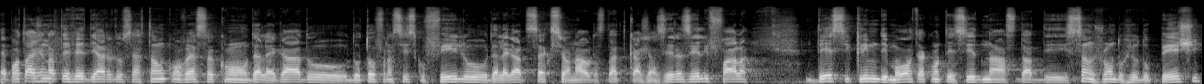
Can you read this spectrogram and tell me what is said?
Reportagem na TV Diário do Sertão conversa com o delegado Dr. Francisco Filho, delegado seccional da cidade de Cajazeiras, ele fala desse crime de morte acontecido na cidade de São João do Rio do Peixe.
